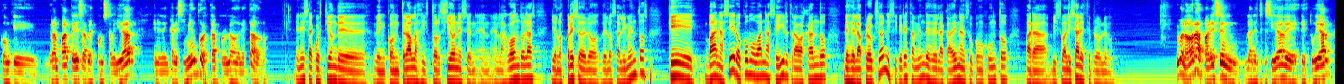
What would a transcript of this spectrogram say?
con que gran parte de esa responsabilidad en el encarecimiento está por el lado del Estado. ¿no? En esa cuestión de, encontrar las distorsiones en, las góndolas y en los precios de, los alimentos, ¿qué van a hacer o cómo van a seguir trabajando desde la producción y si querés también desde la cadena en su conjunto para visualizar este problema? Y bueno, ahora aparecen la necesidad de, estudiar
